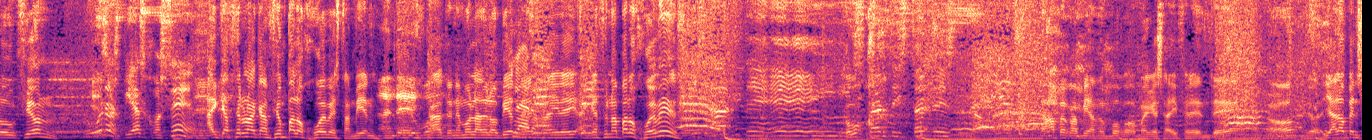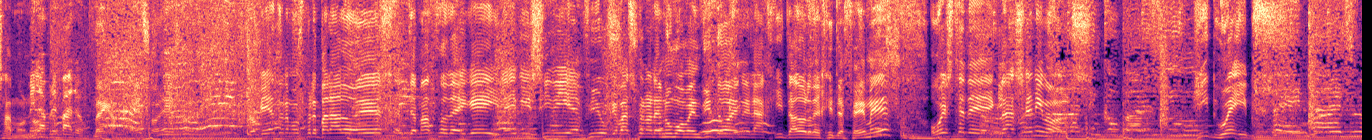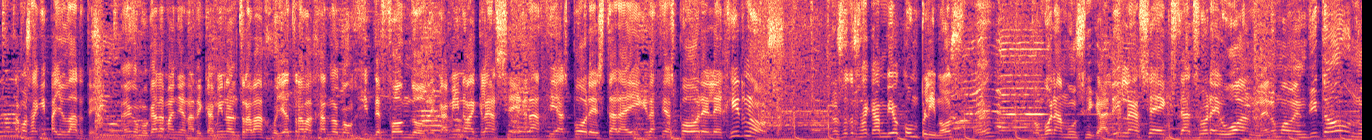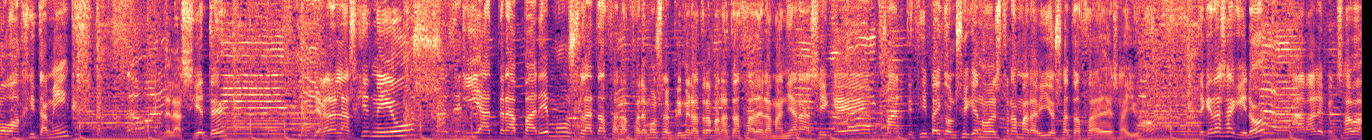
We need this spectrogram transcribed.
producción. Muy buenos días, José. Hay que hacer una canción para los jueves también. Claro, tenemos la de los viernes, Claro. Friday. Hay que hacer una para los jueves. ¿Cómo? No, pero cambiando un poco, que sea diferente. ¿eh? ¿no? Yo- Ya lo pensamos, ¿no? Me la preparo. Venga, eso, eso. Lo que ya tenemos preparado es el temazo de Gay, Lady CDFU, que va a sonar en un momentito en el agitador de Hit FM. O este de Glass Animals. Heat Waves. Estamos aquí para ayudarte, ¿eh? como cada mañana, de camino al trabajo, ya trabajando con hit de fondo, de camino a clase. Gracias por estar ahí, gracias por elegirnos. Nosotros a cambio cumplimos, ¿eh? con buena música. Lil Nas X, That's What I Want. En un momentito, un nuevo Agitamix, de las 7. Llegarán las Hit News y atraparemos la taza. Lanzaremos el primer atrapa la taza de la mañana, así que participa y consigue nuestra maravillosa taza de desayuno. ¿Te quedas aquí, no? Ah, vale, pensaba.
